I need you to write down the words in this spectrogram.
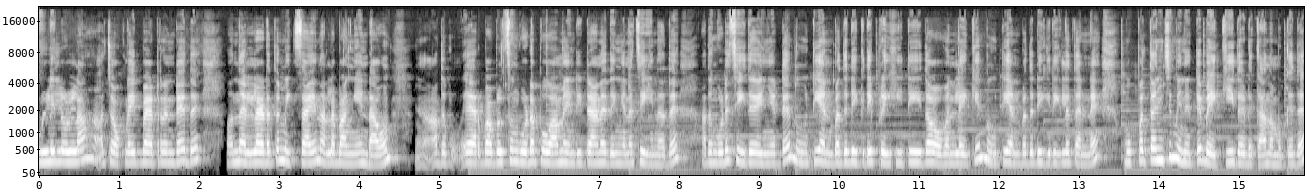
ഉള്ളിലുള്ള ചോക്ലേറ്റ് ബാറ്ററിന്റെ ഇത് ഒന്ന് എല്ലായിടത്തും മിക്സായി നല്ല ഭംഗി ഉണ്ടാവും അത് എയർ ബബിൾസും കൂടെ പോകാൻ വേണ്ടിയിട്ടാണ് ഇതിങ്ങനെ ചെയ്യുന്നത്. അതും കൂടെ ചെയ്ത് കഴിഞ്ഞിട്ട് നൂറ്റി എൺപത് ഡിഗ്രി പ്രീഹീറ്റ് ചെയ്ത ഓവനിലേക്ക് നൂറ്റി എൺപത് ഡിഗ്രിയിൽ തന്നെ മുപ്പത്തഞ്ച് മിനിറ്റ് ബേക്ക് ചെയ്തെടുക്കാം നമുക്കിത്.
